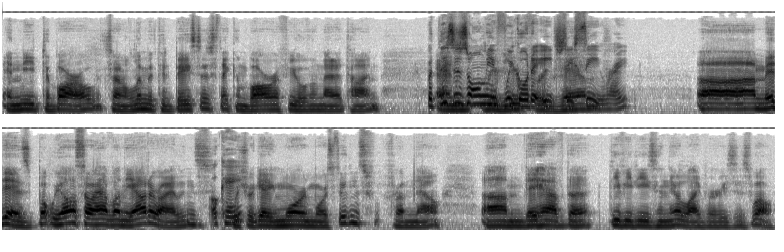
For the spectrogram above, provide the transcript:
and need to borrow. It's on a limited basis. They can borrow a few of them at a time. But this is only if we go to HCC, exams. right? Um, it is, but we also have on the outer islands, Okay. which we're getting more and more students from now. Um, they have the DVDs in their libraries as well.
